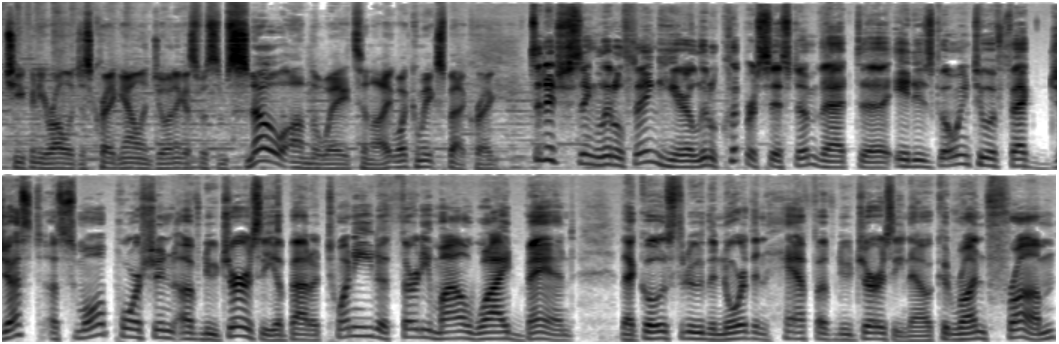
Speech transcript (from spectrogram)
chief meteorologist, Craig Allen, joining us with some snow on the way tonight. What can we expect, Craig? It's an interesting little thing here, a little clipper system that uh, it is going to affect just a small portion of New Jersey, about a 20 to 30 mile wide band that goes through the northern half of New Jersey. Now, it could run from,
